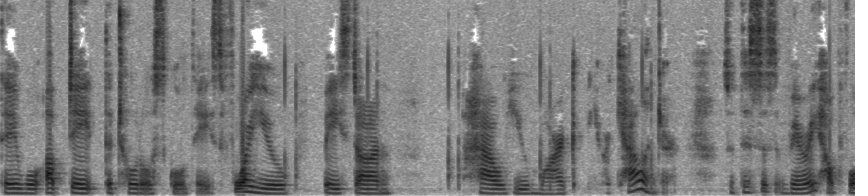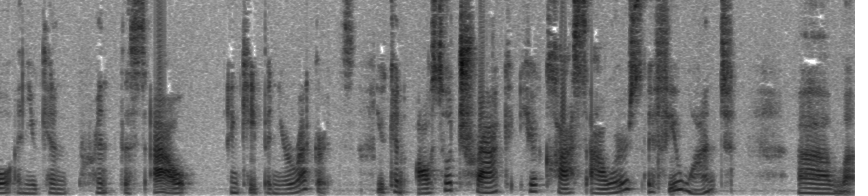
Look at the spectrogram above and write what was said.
they will update the total school days for you based on how you mark your calendar. So this is very helpful and you can print this out and keep in your records. You can also track your class hours if you want. Um,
